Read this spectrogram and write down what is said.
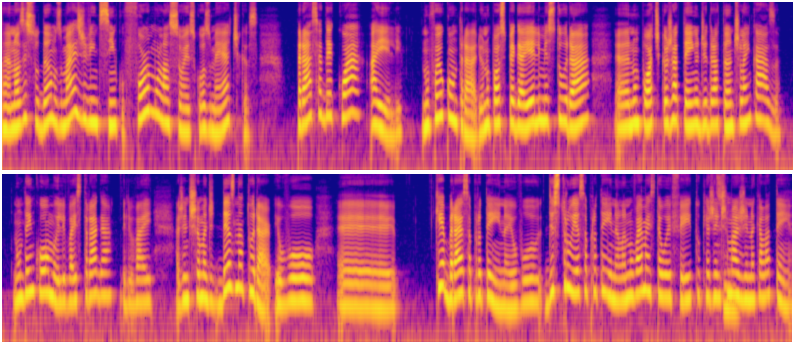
Uh, nós estudamos mais de 25 formulações cosméticas para se adequar a ele. Não foi o contrário. Eu não posso pegar ele e misturar é, num pote que eu já tenho de hidratante lá em casa. Não tem como, ele vai estragar. Ele vai. A gente chama de desnaturar. Eu vou é, quebrar essa proteína, eu vou destruir essa proteína. Ela não vai mais ter o efeito que a gente Sim. imagina que ela tenha.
